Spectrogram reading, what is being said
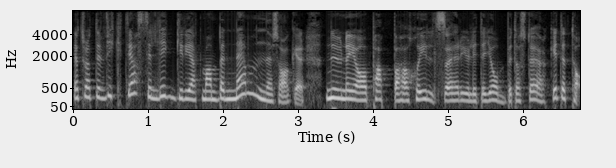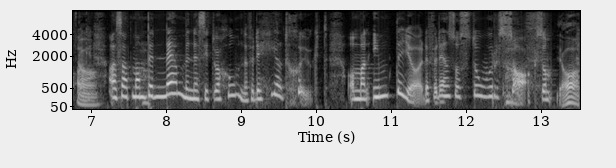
Jag tror att det viktigaste ligger i att man benämner saker. Nu när jag och pappa har skilt så är det ju lite jobbigt och stökigt ett tag. Ja. Alltså att man benämner situationen, för det är helt sjukt om man inte gör det. För det är en så stor sak. Som, Ja,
